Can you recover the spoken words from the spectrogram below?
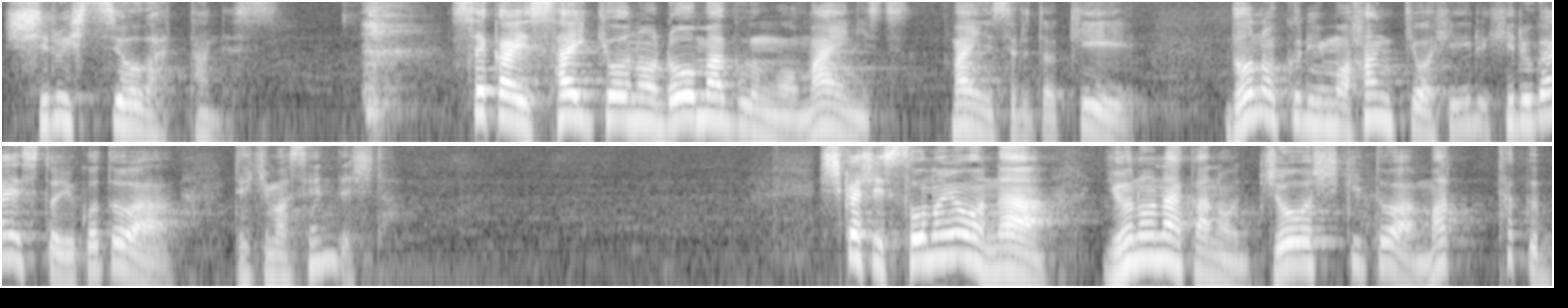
知る必要があったんです。世界最強のローマ軍を前に前にするときどの国も反旗を翻すということはできませんでした。しかしそのような世の中の常識とは全く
